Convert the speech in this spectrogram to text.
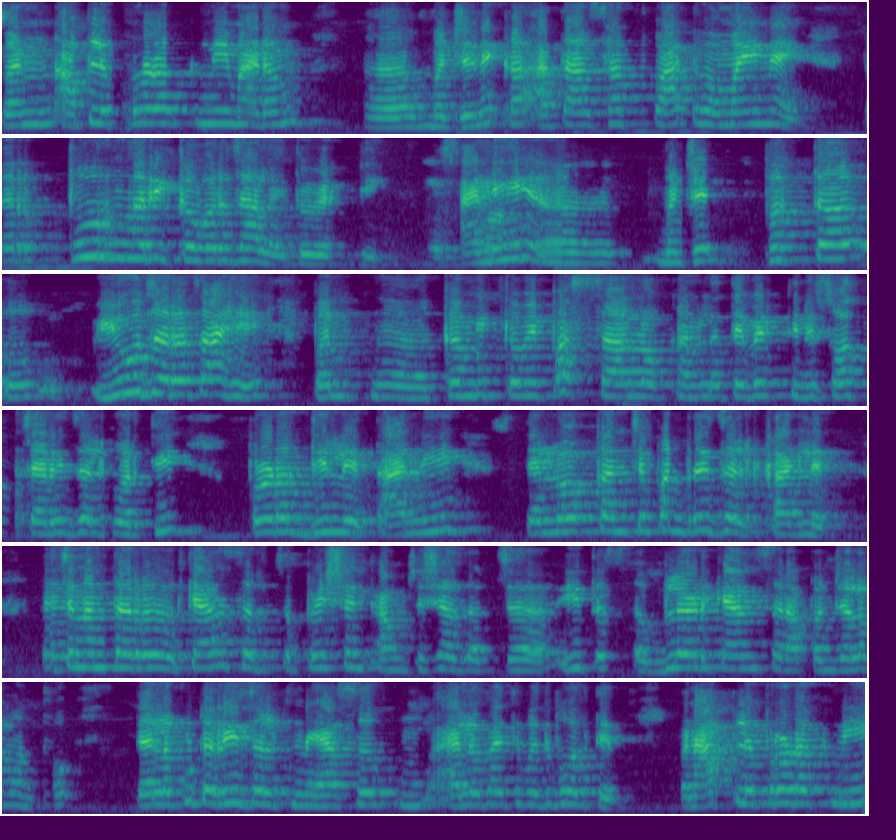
पण आपल्या प्रोडक्टनी मॅडम म्हणजे नाही का आता सात आठवा महिना आहे तर पूर्ण रिकवर झालाय तो व्यक्ती. आणि म्हणजे फक्त युजरच आहे पण कमीत कमी पाच सहा लोकांना त्या व्यक्तीने स्वतःच्या रिझल्ट वरती प्रोडक्ट दिलेत. आणि त्या लोकांचे पण रिझल्ट काढलेत. त्याच्यानंतर कॅन्सरचं पेशंट आमच्या शेजारच्या इथं ब्लड कॅन्सर आपण ज्याला म्हणतो त्याला कुठं रिझल्ट नाही असं ऍलोपॅथी मध्ये बोलते पण आपल्या प्रोडक्टनी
